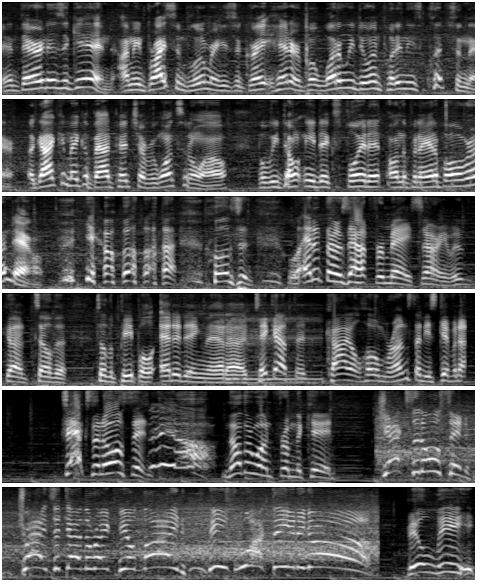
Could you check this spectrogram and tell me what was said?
And there it is again. I mean, Bryson Bloomer, he's a great hitter, but what are we doing putting these clips in there? A guy can make a bad pitch every once in a while, but we don't need to exploit it on the Banana Ball Rundown. yeah, well, we'll, just, we'll edit those out for May. Sorry, we've got to tell the tell the people editing that uh, take out the Kyle home runs that he's given up. Jackson Olson. See ya! Another one from the kid. Jackson Olson drives it down the right field line. He's walked the inning off. Bill Lee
